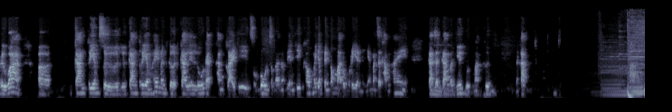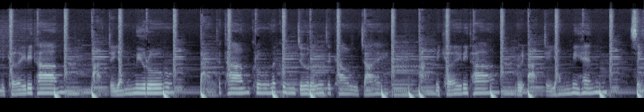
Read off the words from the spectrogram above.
หรือว่าการเตรียมสื่อหรือการเตรียมให้มันเกิดการเรียนรู้แบบทางไกลที่สมบูรณ์สำหรับนักเรียนที่เขาไม่จำเป็นต้องมาโรงเรียนอย่างเงี้ยมันจะทำให้การจัดการมันยืดหยุ่นมากขึ้นนะครับอาจไม่เคยได้ถามอาจจะยังไม่รู้ แต่ถ้าถามครูและคุณจะรู้จะเข้าใจ อาจไม่เคยได้ถาม หรืออาจจะยังไม่เห็น สิ่ง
